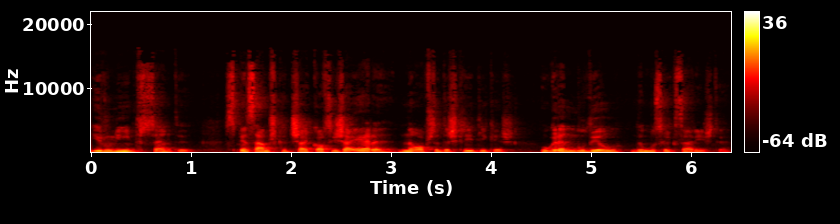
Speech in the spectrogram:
Ironia interessante, se pensarmos que Tchaikovsky já era, não obstante as críticas, o grande modelo da música czarista.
